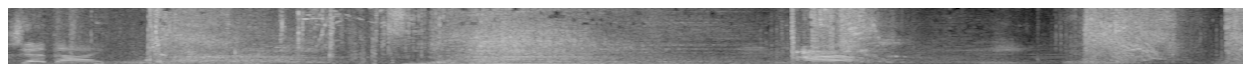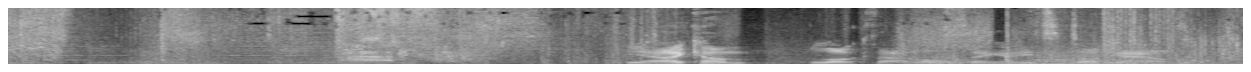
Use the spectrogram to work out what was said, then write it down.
Jedi. Yeah, I can't block that whole thing. I need to dodge out.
